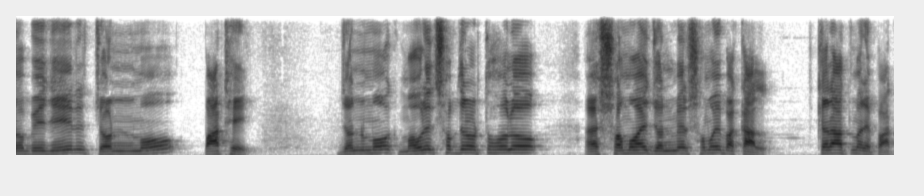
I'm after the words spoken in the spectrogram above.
নবীজির জন্ম পাঠে, জন্ম মাউলিদ শব্দের অর্থ হলো সময়, জন্মের সময় বা কাল। কেরাত মানে পাঠ।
